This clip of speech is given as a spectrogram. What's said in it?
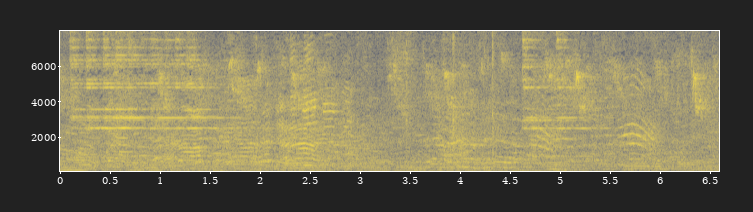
Thank you.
